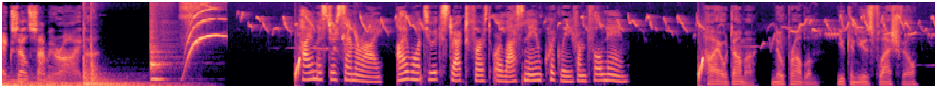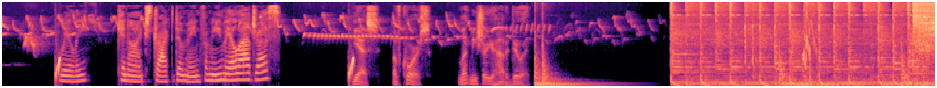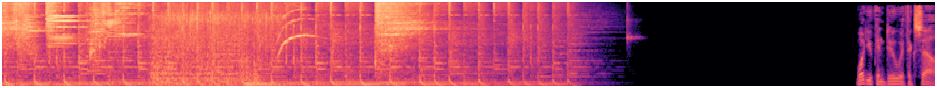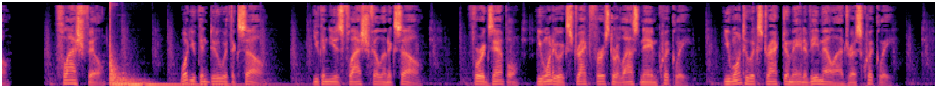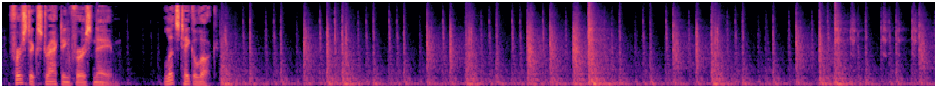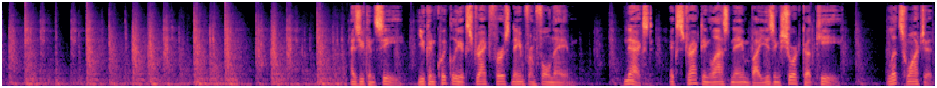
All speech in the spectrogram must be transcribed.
Excel Samurai. Hi Mr. Samurai, I want to extract first or last name quickly from full name. Hi Otama, no problem, you can use flash fill. Really? Can I extract domain from email address? Yes, of course. Let me show you how to do it. What you can do with Excel. Flash fill. What you can do with Excel. You can use flash fill in Excel. For example, you want to extract first or last name quickly. You want to extract domain of email address quickly. First extracting first name. Let's take a look. As you can see, you can quickly extract first name from full name. Next, extracting last name by using shortcut key. Let's watch it.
